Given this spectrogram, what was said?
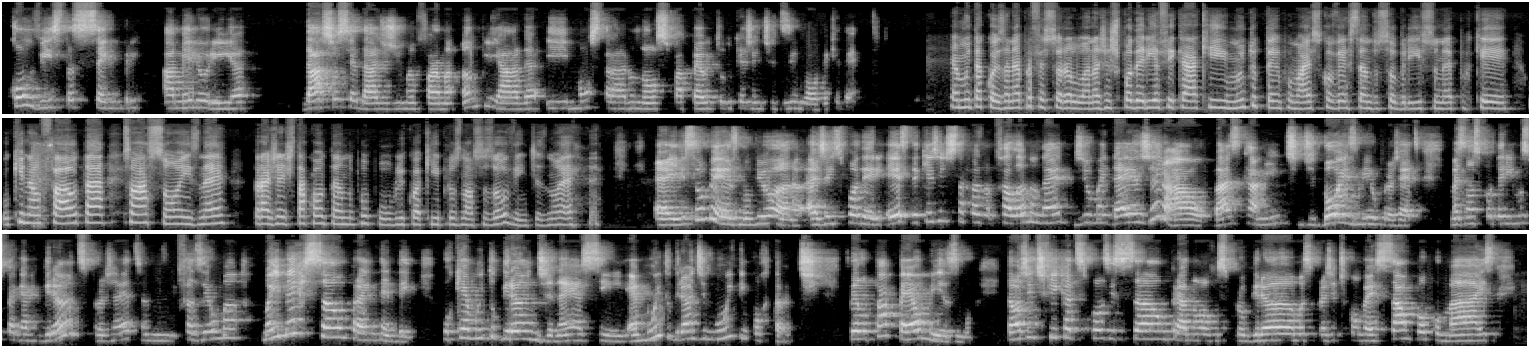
com vista sempre à melhoria da sociedade de uma forma ampliada e mostrar o nosso papel e tudo que a gente desenvolve aqui dentro. É muita coisa, né, professora Luana? A gente poderia ficar aqui muito tempo mais conversando sobre isso, né? Porque o que não falta são ações, né? Para a gente estar tá contando para o público aqui, para os nossos ouvintes, não é? É isso mesmo, viu, Ana? A gente poderia. Esse daqui a gente está falando, né, de uma ideia geral, basicamente de 2 mil projetos, mas nós poderíamos pegar grandes projetos e fazer uma, uma imersão para entender, porque é muito grande, né? Assim, é muito grande e muito importante, pelo papel mesmo. Então, a gente fica à disposição para novos programas, para a gente conversar um pouco mais.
